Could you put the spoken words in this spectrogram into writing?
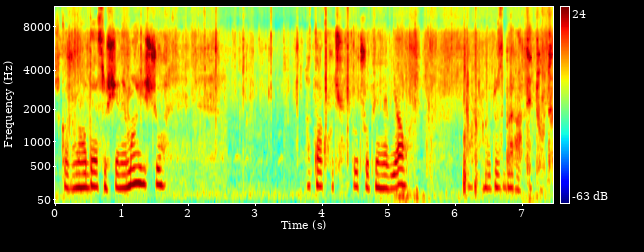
Ж кажу, на Одесу ще немає що. А так хоч тут, щоб він не в'яв, буду збирати тут.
